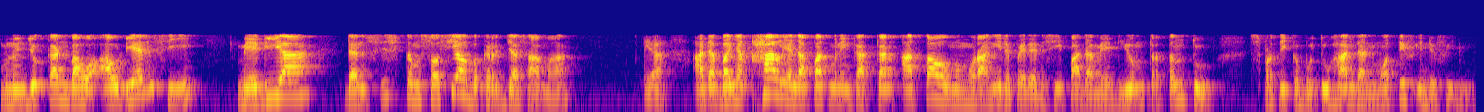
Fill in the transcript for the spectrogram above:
menunjukkan bahwa audiensi media dan sistem sosial bekerja sama, ya, ada banyak hal yang dapat meningkatkan atau mengurangi dependensi pada medium tertentu, seperti kebutuhan dan motif individu,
